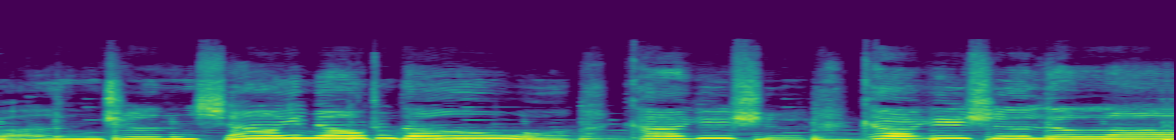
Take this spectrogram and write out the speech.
反正下一秒钟的我开始开始流浪。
